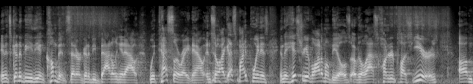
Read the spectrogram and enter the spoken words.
and it's going to be the incumbents that are going to be battling it out with Tesla right now. And so I guess my point is, in the history of automobiles over the last hundred plus years, um,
